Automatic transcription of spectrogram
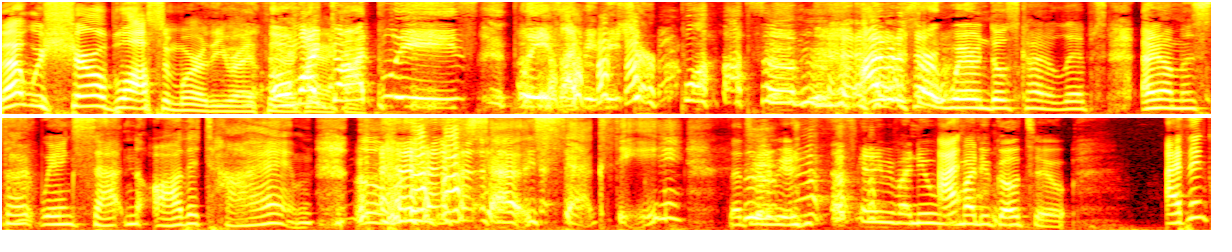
that was Cheryl Blossom worthy right there. Oh my Jackie. God! Please, please let me be Cheryl Blossom. I'm gonna start wearing those kind of lips, and I'm gonna start wearing satin all the time. Oh, so sexy. That's gonna be that's gonna be my new I- my new go-to. I think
